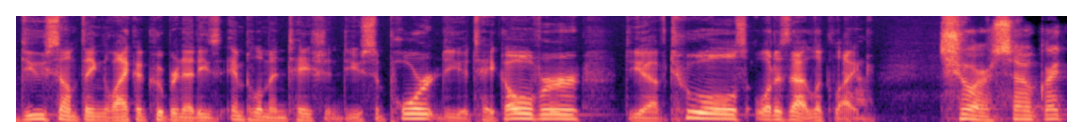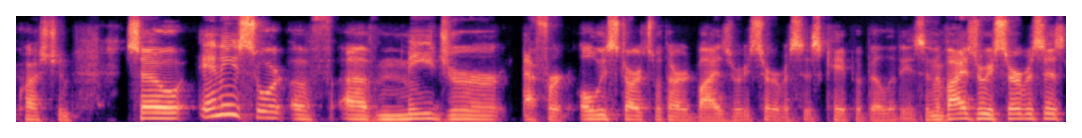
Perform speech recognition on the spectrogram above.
do something like a Kubernetes implementation? Do you support? Do you take over? Do you have tools? What does that look like? Sure. So great question. So any sort of, of major effort always starts with our advisory services capabilities. And advisory services,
